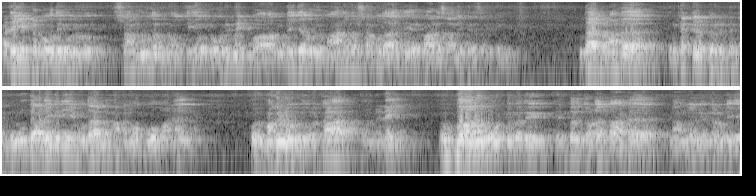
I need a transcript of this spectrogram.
அடைகின்ற போதே ஒரு சமூகம் நோக்கிய ஒரு ஒருமைப்பாடுடைய ஒரு மாணவர் சமுதாயத்தை ஒரு பாடசாலை பிரசரிக்க முடியும் உதாரணமாக ஒரு கற்றல் பெறுகின்ற இந்த மூன்று அடைவினையும் உதாரணமாக நோக்குவோமானால் ஒரு மகளூர் ஒரு கார் ஒன்றினை எவ்வாறு ஓட்டுவது என்பது தொடர்பாக நாங்கள் எங்களுடைய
